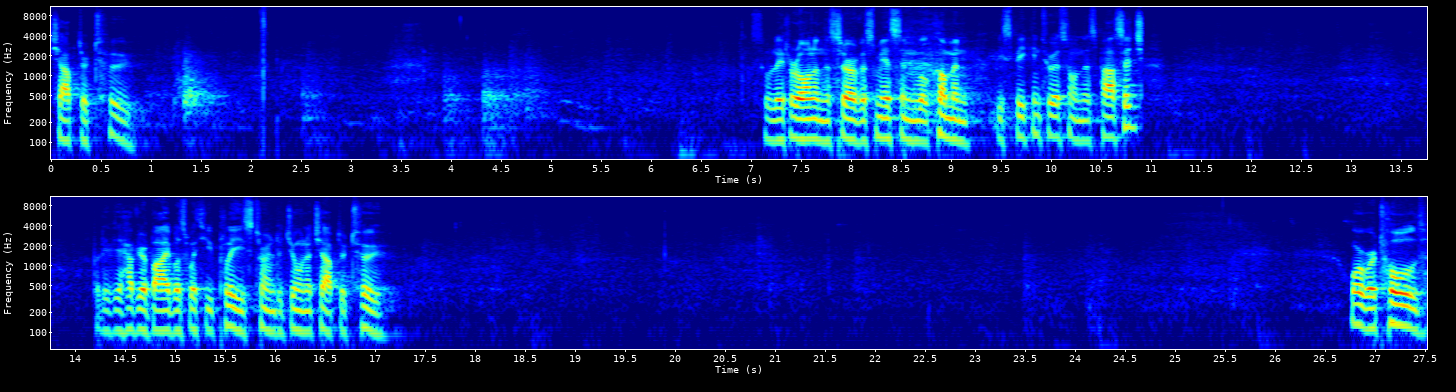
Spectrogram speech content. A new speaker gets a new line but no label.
chapter 2. So later on in the service, Mason will come and be speaking to us on this passage. But if you have your Bibles with you, please turn to Jonah chapter 2. Where we're told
